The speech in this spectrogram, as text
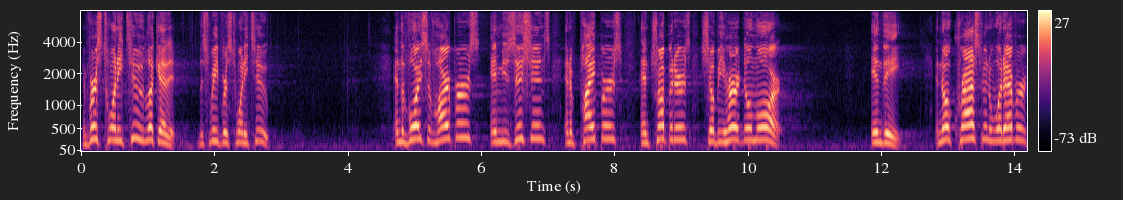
In verse 22, look at it. Let's read verse 22. And the voice of harpers and musicians and of pipers and trumpeters shall be heard no more in thee. And no craftsman or whatever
